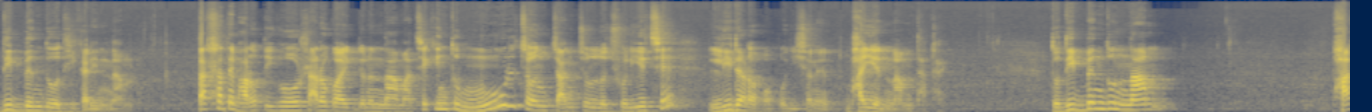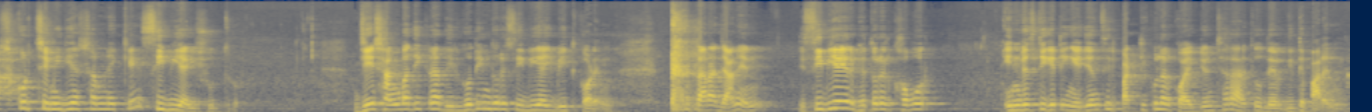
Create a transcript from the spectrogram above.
দিব্যেন্দু অধিকারীর নাম। তার সাথে ভারতী ঘোষ আরও কয়েকজনের নাম আছে, কিন্তু মূল চন চাঞ্চল্য ছড়িয়েছে লিডার অফ অপোজিশনের ভাইয়ের নাম থাকায়। তো দিব্যেন্দুর নাম ফাঁস করছে মিডিয়ার সামনে কে? সিবিআই সূত্র। যে সাংবাদিকরা দীর্ঘদিন ধরে সিবিআই বিট করেন, তারা জানেন যে সিবিআই এর ভেতরের খবর ইনভেস্টিগেটিং এজেন্সির পার্টিকুলার কয়েকজন ছাড়া আর কেউ দিতে পারেন না।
